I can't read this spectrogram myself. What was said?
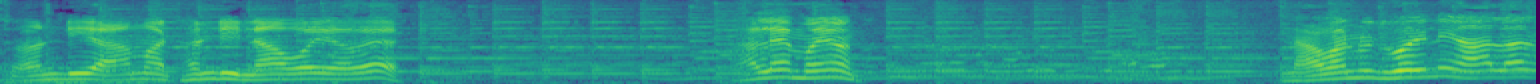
ઠંડી, આમાં ઠંડી ના હોય હવે. હાલે મયંક. નાવાનું જ હોય નહીં, હાલ હાલ.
